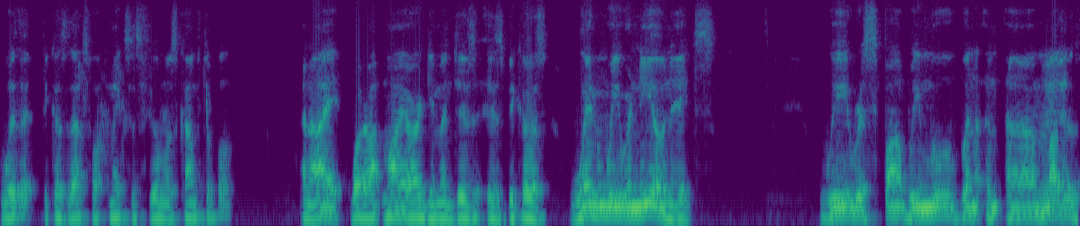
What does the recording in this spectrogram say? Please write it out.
with it because that's what makes us feel most comfortable. And I, what I, my argument is, is because when we were neonates, we respond, we moved when uh, Yeah. mothers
